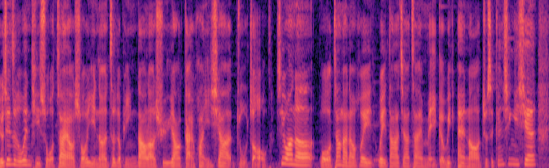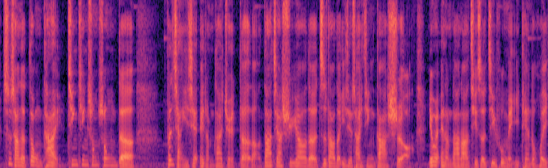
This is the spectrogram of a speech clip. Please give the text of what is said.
有见这个问题所在啊，所以呢，这个频道呢需要改换一下主轴。希望呢，我将来呢会为大家在每个 weekend 哦，就是更新一些市场的动态，轻轻松松的分享一些 Adam 大觉得了大家需要的知道的一些财经大事哦。因为 Adam 大呢，其实几乎每一天都会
